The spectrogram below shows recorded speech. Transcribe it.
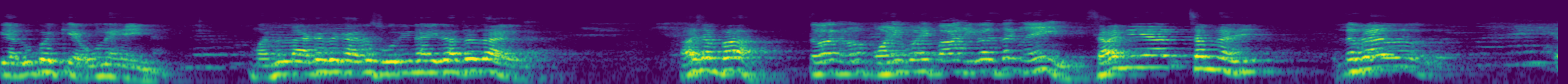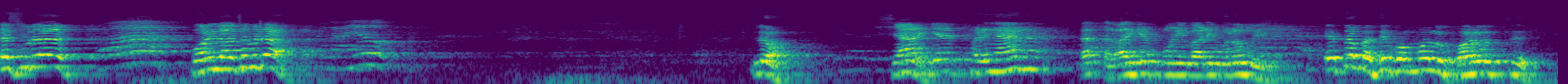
પેલું કોઈ કહેવું નહીં એને. મને લાગે છે કે આજે સોરીના ઈરાદે જ આવ્યો છે. હા ચંપા? તમારા ઘરમાં પોણી પોણી પા દિવસ તક નહીં? સર યાર ચમ નહીં? સુરત? એ સુરત? પોણી લાવજો બેટા. લો. શાર ઘેર ફરીને આવ્યા ને? તમારા ઘેર પોણી પાણી બોલો મેં. એ તો બધી ગોમમાં લુફાડો જ છે.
